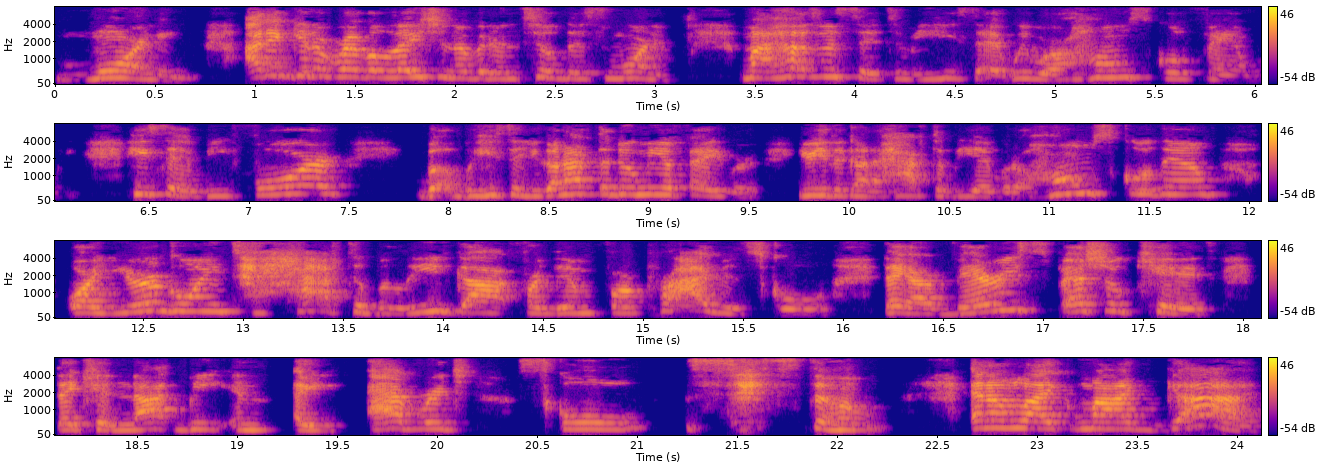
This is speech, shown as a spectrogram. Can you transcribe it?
morning. I didn't get a revelation of it until this morning. My husband said to me, he said, we were a homeschool family. He said, before but, he said, You're going to have to do me a favor. You're either going to have to be able to homeschool them or you're going to have to believe God for them for private school. They are very special kids. They cannot be in a average school system. And I'm like, my God.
